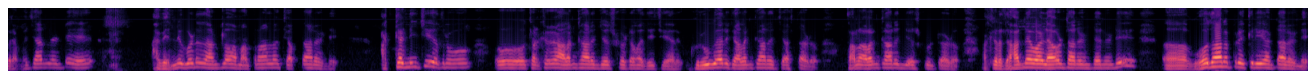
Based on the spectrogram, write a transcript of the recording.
బ్రహ్మచారులు అంటే అవన్నీ కూడా దాంట్లో ఆ మంత్రాల్లో చెప్తారండి. అక్కడి నుంచి అతను చక్కగా అలంకారం చేసుకోవటం అది చేయాలి. గురువుగారికి అలంకారం చేస్తాడు. తను అలంకారం చేసుకుంటాడు. అక్కడ దాన్నే వాళ్ళు ఏమంటారంటేనండి గోదాన ప్రక్రియ అంటారండి.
